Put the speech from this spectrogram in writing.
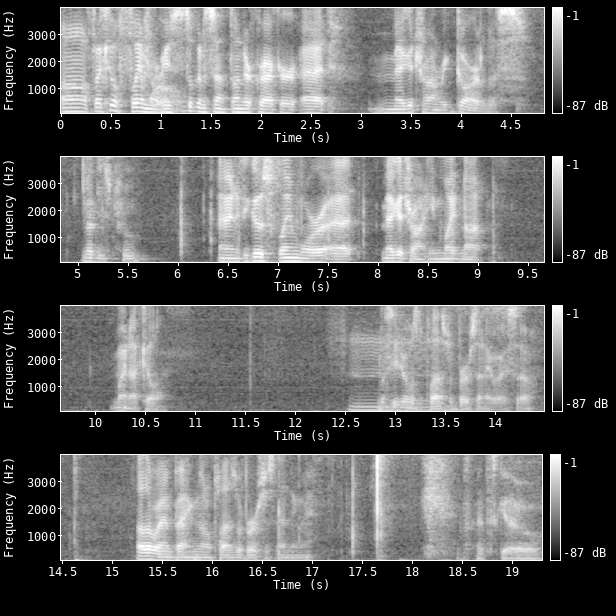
Uh, if I kill Flamewar, he's still gonna send Thundercracker at Megatron regardless. That is true. I mean, if he goes Flame War at Megatron, he might not, might not kill him unless he draws a hmm. Plasma Burst anyway. So, other way, I'm banking on a Plasma Burst just ending me. let's go.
